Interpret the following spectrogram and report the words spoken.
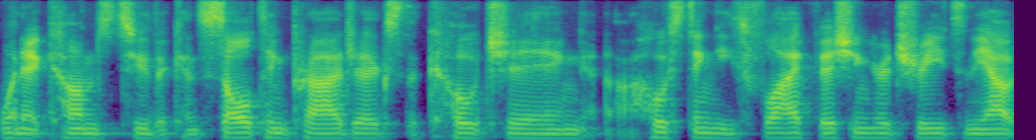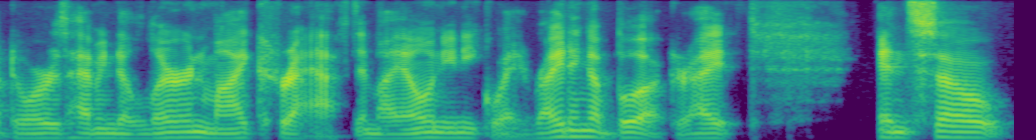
when it comes to the consulting projects, the coaching, uh, hosting these fly fishing retreats in the outdoors, having to learn my craft in my own unique way, writing a book, right? And so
